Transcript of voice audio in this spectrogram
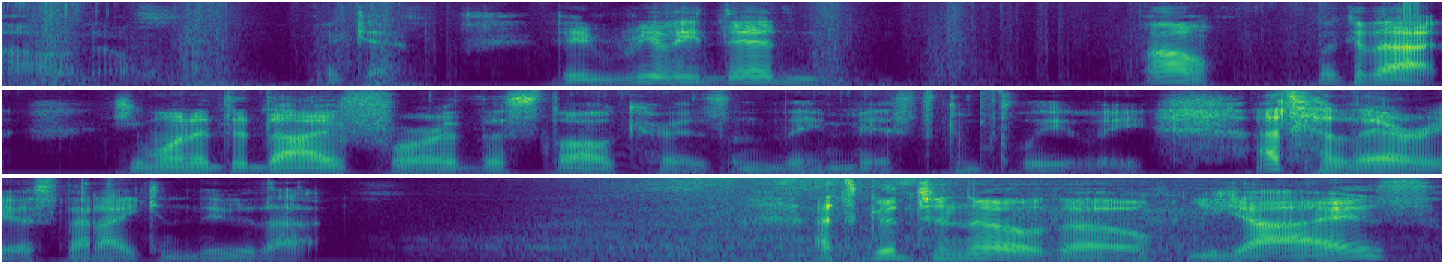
Oh no. Okay. They really did... Oh, look at that. He wanted to dive for the stalkers and they missed completely. That's hilarious that I can do that. That's good to know though, you guys.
